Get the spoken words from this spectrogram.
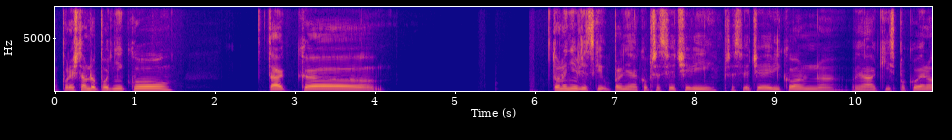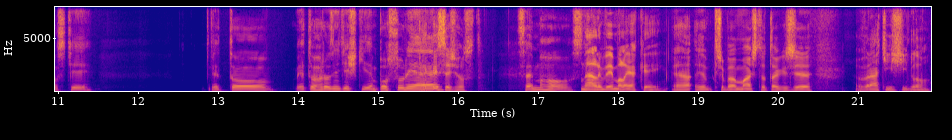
a půjdeš tam do podniku, tak uh, to není vždycky úplně jako přesvědčivý, přesvědčivý výkon o nějaký spokojenosti. Je to, je to hrozně těžký. Ten posun je... Jaký jsi host? Jsem host. Ne, ale vím, ale jaký? Já, třeba máš to tak, že vrátíš jídlo?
